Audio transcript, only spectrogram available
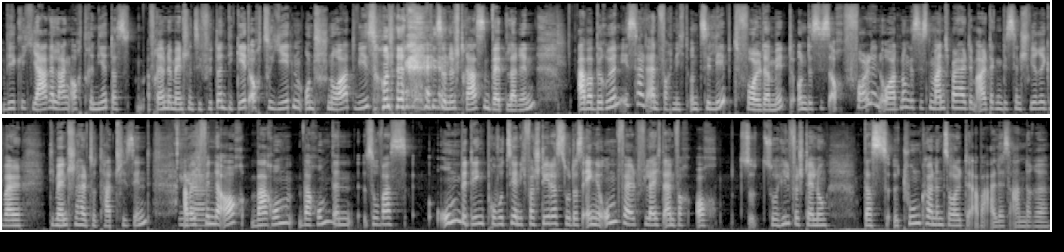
wirklich jahrelang auch trainiert, dass fremde Menschen sie füttern. Die geht auch zu jedem und schnort wie so eine, wie so eine Straßenbettlerin. Aber berühren ist halt einfach nicht und sie lebt voll damit und es ist auch voll in Ordnung. Es ist manchmal halt im Alltag ein bisschen schwierig, weil die Menschen halt so touchy sind. Ja. Aber ich finde auch, warum, warum denn sowas unbedingt provozieren? Ich verstehe das so, das enge Umfeld vielleicht einfach auch zu, zur Hilfestellung das äh, tun können sollte, aber alles andere,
